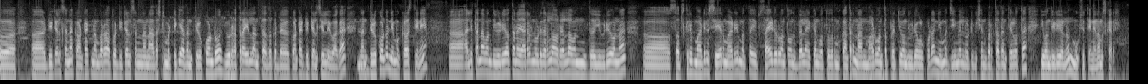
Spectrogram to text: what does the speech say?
ಡೀಟೇಲ್ಸನ್ನು ಕಾಂಟ್ಯಾಕ್ಟ್ ನಂಬರ್ ಅಥವಾ ಡೀಟೇಲ್ಸನ್ನು ನಾನು ಆದಷ್ಟು ಮಟ್ಟಿಗೆ ಅದನ್ನು ತಿಳ್ಕೊಂಡು ಇವ್ರ ಹತ್ರ ಇಲ್ಲ ಅಂತ ಅದಕ್ಕೆ ಕಾಂಟ್ಯಾಕ್ಟ್ ಡೀಟೇಲ್ಸ್ ಇಲ್ಲ ಇವಾಗ ನಾನು ತಿಳ್ಕೊಂಡು ನಿಮಗೆ ಕಳಿಸ್ತೀನಿ. ಅಲ್ಲಿ ತನಕ ಒಂದು ವಿಡಿಯೋ ತನಕ ಯಾರ್ಯಾರು ನೋಡಿದಾರಲ್ಲ, ಅವರೆಲ್ಲ ಒಂದು ಈ ವಿಡಿಯೋನ ಸಬ್ಸ್ಕ್ರೈಬ್ ಮಾಡಿ ಶೇರ್ ಮಾಡಿ, ಮತ್ತು ಈ ಸೈಡ್ ಇರುವಂಥ ಒಂದು ಬೆಲ್ ಐಕನ್ ಒತ್ತೋದ್ರ ಮುಖಾಂತರ ನಾನು ಮಾಡುವಂಥ ಪ್ರತಿಯೊಂದು ವಿಡಿಯೋಗಳು ಕೂಡ ನಿಮ್ಮ ಜಿಮೇಲ್ ನೋಟಿಫಿಕೇಶನ್ ಬರ್ತದೆ ಅಂತ ಹೇಳುತ್ತಾ ಈ ಒಂದು ವಿಡಿಯೋನ ಮುಗಿಸುತ್ತೇನೆ. ನಮಸ್ಕಾರ ರೀ.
